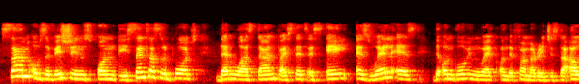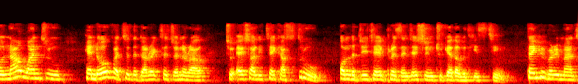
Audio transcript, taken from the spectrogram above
some observations on the census report that was done by Stats SA, as well as the ongoing work on the farmer register. I will now want to hand over to the Director General to actually take us through on the detailed presentation together with his team. Thank you very much,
